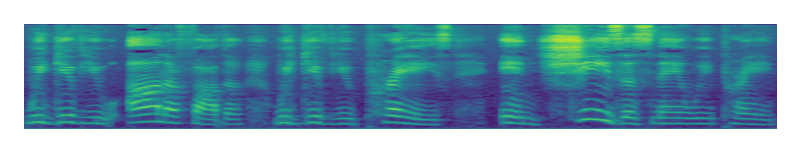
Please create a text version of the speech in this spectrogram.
We give you honor, Father. We give you praise. In Jesus' name we pray.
